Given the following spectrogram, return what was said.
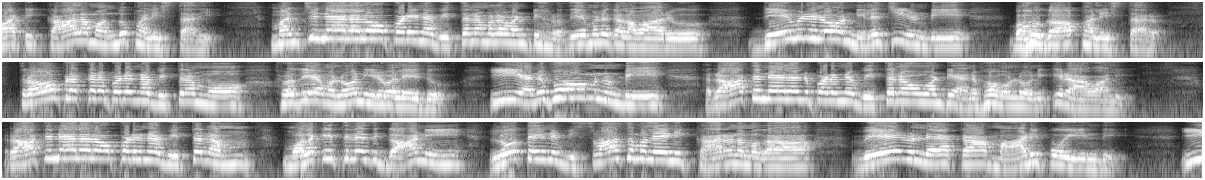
వాటి కాలమందు ఫలిస్తుంది మంచి నేలలో పడిన విత్తనముల వంటి హృదయములు గలవారు దేవునిలో నిలిచియుండి బహుగా ఫలిస్తారు త్రోవ ప్రక్కన పడిన విత్తనము హృదయంలో నిలవలేదు ఈ అనుభవం నుండి రాతి నేలను పడిన విత్తనం వంటి అనుభవంలోనికి రావాలి రాతి నేలలో పడిన విత్తనం మొలకెత్తినది గాని లోతైన విశ్వాసము లేని కారణముగా వేరు లేక మాడిపోయింది ఈ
